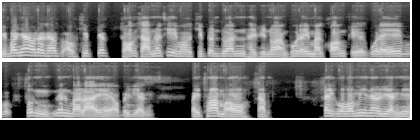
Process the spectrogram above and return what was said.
สิบ่ยาวแล้วครับ เอาคลิปจักสองสามนาทีพอคลิปด่วนๆให้พี่น้อง ผู้ใดมาคล้องเถือผู้ใดทุนเงินมาหลายให้เอาไปเลี้ยง ไปท่อมเอาครับใครก็บ่มีแนวเลี้ยงนี่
